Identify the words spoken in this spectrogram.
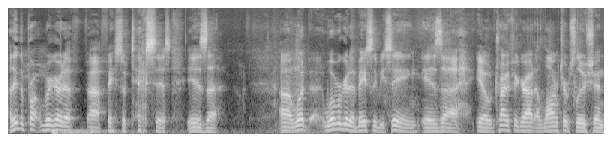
I think the problem we're going to uh, face with Texas is uh, uh, what what we're going to basically be seeing is uh, you know trying to figure out a long term solution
